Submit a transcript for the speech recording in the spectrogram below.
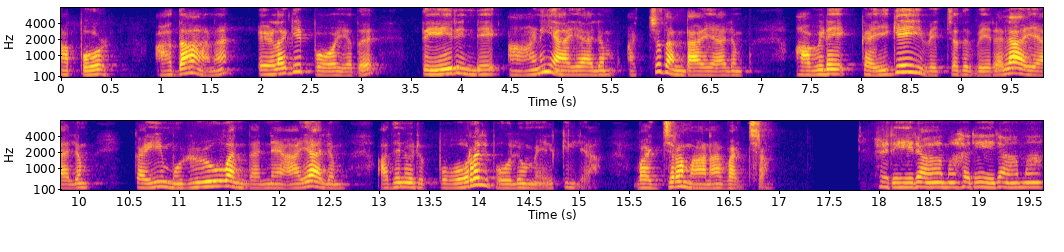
അപ്പോൾ അതാണ് ഇളകിപ്പോയത് തേരിന്റെ ആണിയായാലും അച്ചുതണ്ടായാലും അവിടെ കൈകേയി വെച്ചത് വിരലായാലും കൈ മുഴുവൻ തന്നെ ആയാലും അതിനൊരു പോറൽ പോലും ഏൽക്കില്ല. വജ്രമാണ് വജ്രം. ഹരേ രാമ ഹരേ രാമ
